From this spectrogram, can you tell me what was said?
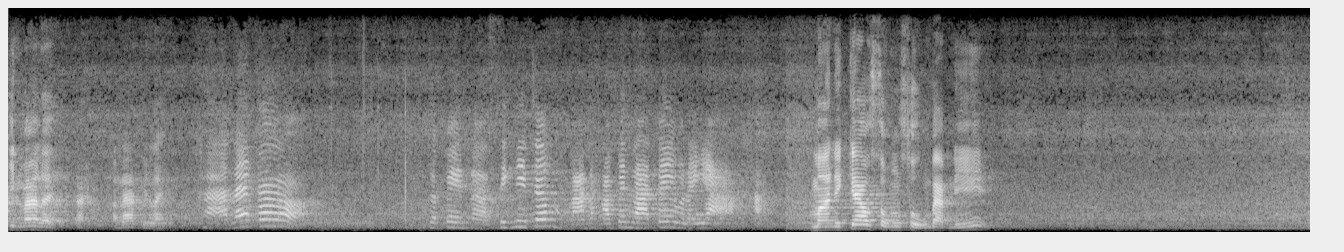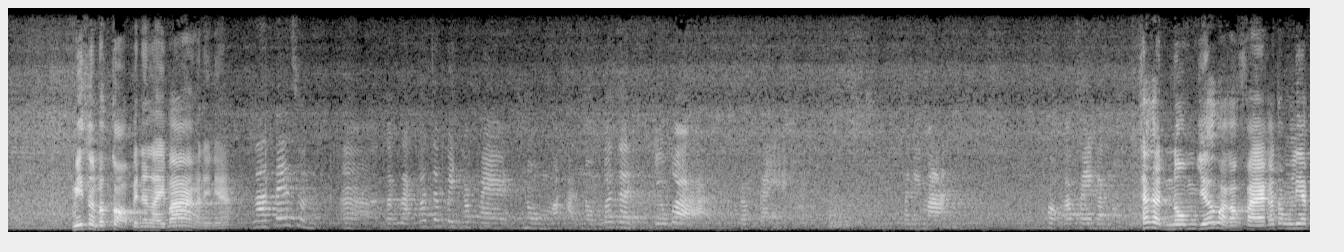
กินมากเลยอะอันแรกเป็นอะไร ค่ะอันแรกก็ จะเป็นอ่าซิกเนเจอร์ของร้านนะคะ เป็นลาเต้วรยาค่ะ มาในแก้วทรงสูงแบบนี้ มีส่วนประกอบเป็นอะไรบ้างอันในเนี้ย ลาเต้ส่วนเอ่อหลักๆก็จะเป็นกาแฟนมอะค่ะ นมก็จะเยอะกว่ากาแฟค่ะปริมาณของกาแฟกับนม ถ้าเกิดนมเยอะกว่ากาแฟก็ต้องเรียก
